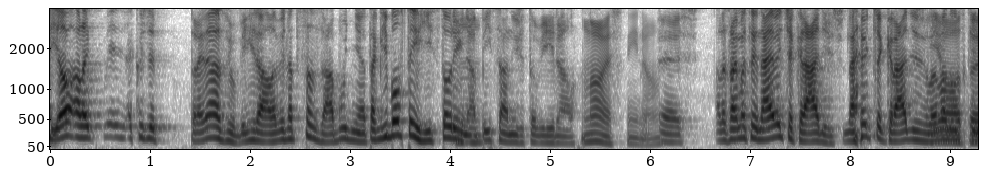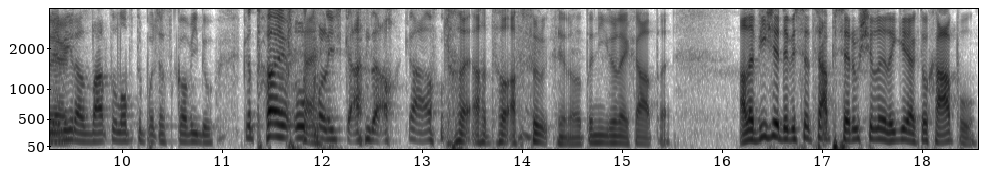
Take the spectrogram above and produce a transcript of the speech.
jo, ale vieš, akože pre nás ju vyhral, ale vieš, na to sa zabudne. Tak by bol v tej histórii napísaný, že to vyhral. No jasný, no. Vieš, ale zaujímavé, to je najväčšia krádež. Najväčšia krádež, že Levandovský je- nevyhral zlatú loptu počas covidu. Ko- To je úplný škandál, kámo. To je, a to absolutně, no, to nikdo nechápe. Ale víš, že kdyby se třeba přerušily ligy, jak to chápu.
